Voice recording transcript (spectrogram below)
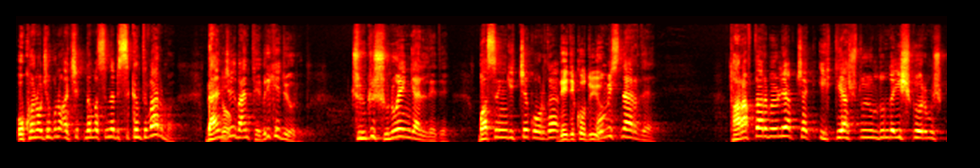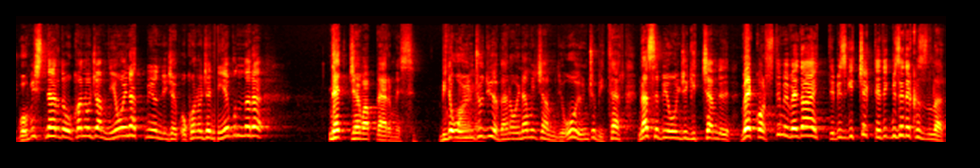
Okan Hoca bunu açıklamasında bir sıkıntı var mı? Bence Yok. ben tebrik ediyorum. Çünkü şunu engelledi. Basın gidecek orada. Dedikoduyu. Gomis nerede? Taraftar böyle yapacak. İhtiyaç duyulduğunda iş görmüş. Gomis nerede? Okan Hocam niye oynatmıyorsun diyecek. Okan Hoca niye bunlara net cevap vermesin? Bir de oyuncu diyor ben oynamayacağım diyor. O oyuncu biter. Nasıl bir oyuncu gideceğim dedi. Vekors değil mi veda etti. Biz gidecek dedik bize de kızdılar.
